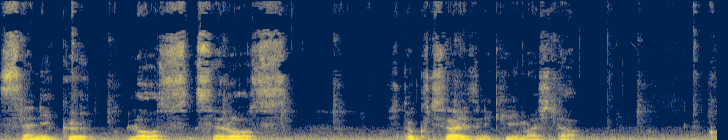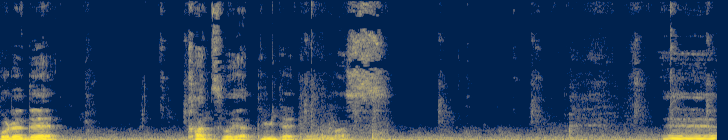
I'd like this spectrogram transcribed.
背肉ロース背ロース。一口サイズに切りました。これでカツをやってみたいと思います、えー、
